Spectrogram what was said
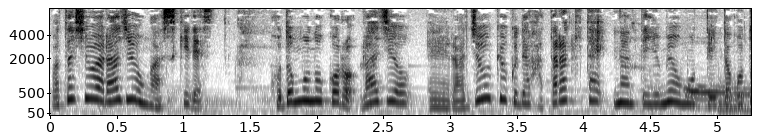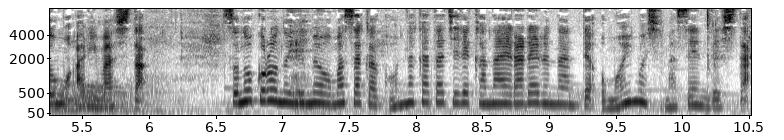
私はラジオが好きです。子供の頃ラジオ、えーラジオ局で働きたいなんて夢を持っていたこともありましたその頃の夢をまさかこんな形で叶えられるなんて思いもしませんでした。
